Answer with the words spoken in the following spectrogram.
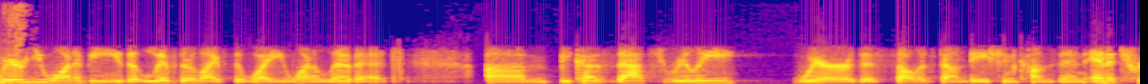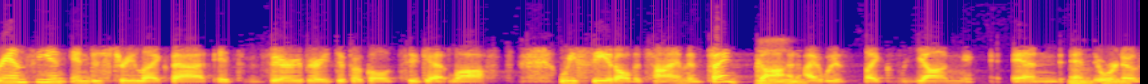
where you want to be, that live their life the way you want to live it, um, because that's really where this solid foundation comes in. In a transient industry like that, it's very, very difficult to get lost. We see it all the time, and thank God I was like young and and there were no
